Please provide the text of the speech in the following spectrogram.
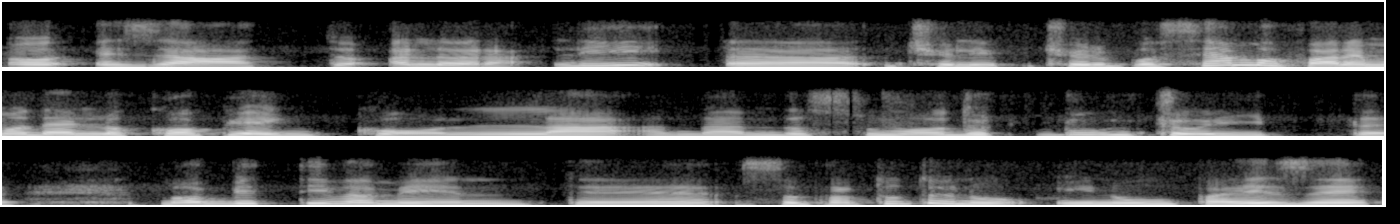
Oh, esatto, allora lì uh, ce, li, ce, li, possiamo fare modello copia e incolla andando su moduli.it, ma obiettivamente, soprattutto in un, in un paese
